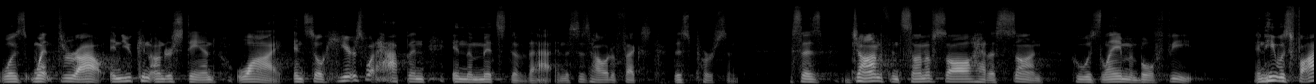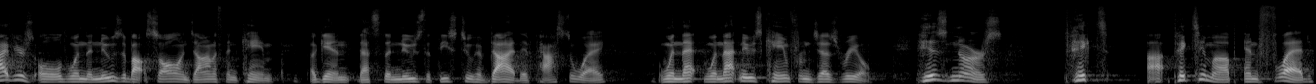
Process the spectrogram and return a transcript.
was, went throughout, and you can understand why. And so here's what happened in the midst of that, and this is how it affects this person. It says, Jonathan, son of Saul, had a son who was lame in both feet. And he was five years old when the news about Saul and Jonathan came. Again, that's the news that these two have died, they've passed away. When that, when that news came from Jezreel, his nurse picked, uh, picked him up and fled.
